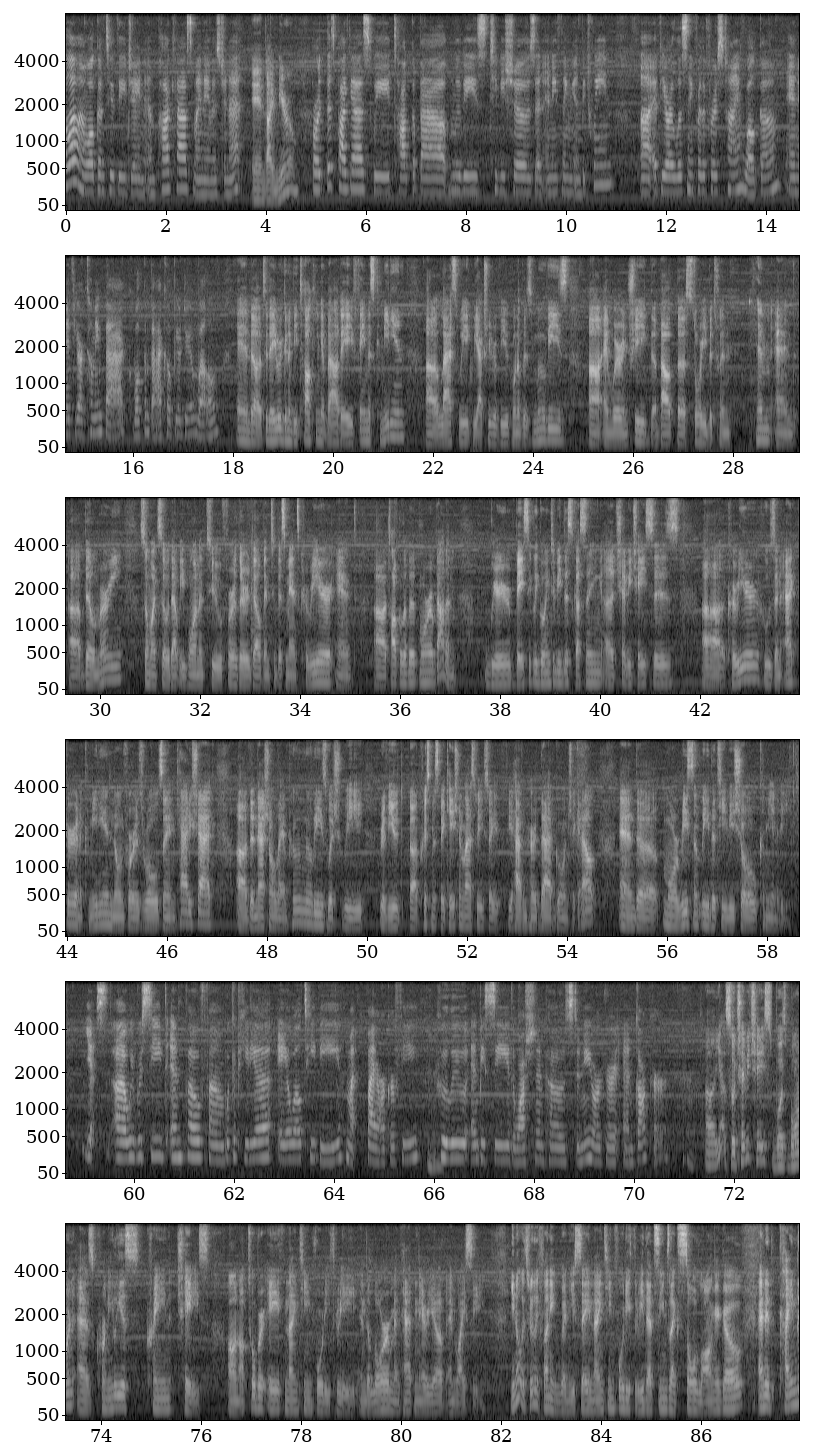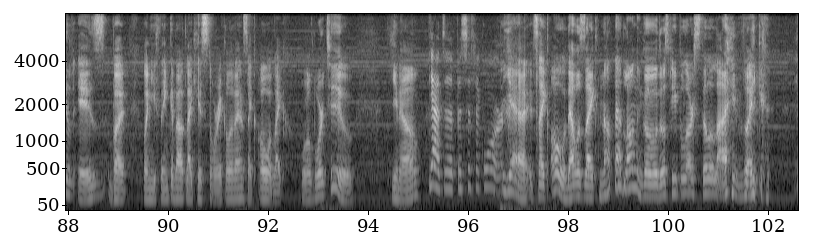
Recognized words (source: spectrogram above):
Hello and welcome to the Jane M podcast. My name is Jeanette. And I'm Miro. For this podcast, we talk about movies, TV shows, and anything in between. Uh, if you are listening for the first time, welcome. And if you are coming back, welcome back. Hope you're doing well. And uh, today we're going to be talking about a famous comedian. Uh, last week we actually reviewed one of his movies, uh, and we're intrigued about the story between him and uh, Bill Murray. So much so that we wanted to further delve into this man's career and uh, talk a little bit more about him. We're basically going to be discussing uh, Chevy Chase's uh, career, who's an actor and a comedian known for his roles in Caddyshack, uh, the National Lampoon movies, which we reviewed uh, Christmas Vacation last week. So if you haven't heard that, go and check it out. And uh, more recently, the TV show Community. Yes, uh, we received info from Wikipedia, AOL TV, my biography, mm-hmm. Hulu, NBC, The Washington Post, The New Yorker, and Gawker. Uh, yeah, so Chevy Chase was born as Cornelius Crane Chase on October 8th, 1943, in the lower Manhattan area of NYC. You know, it's really funny when you say 1943, that seems like so long ago. And it kind of is, but when you think about like historical events, like, oh, like World War II, you know? Yeah, the Pacific War. Yeah, it's like, oh, that was like not that long ago. Those people are still alive. like,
